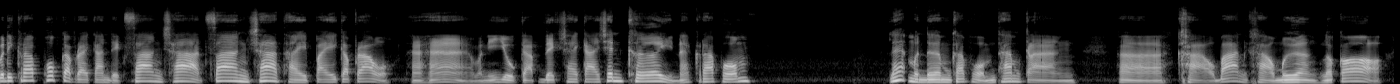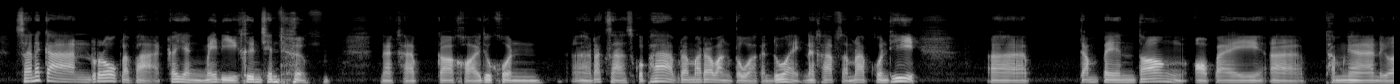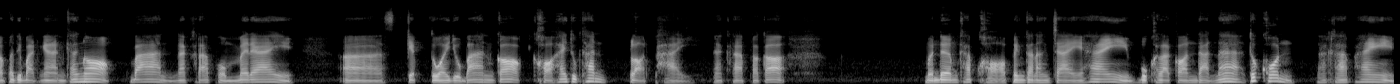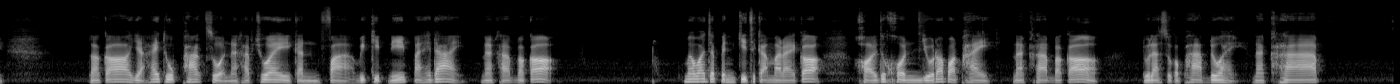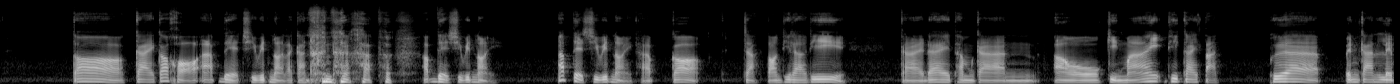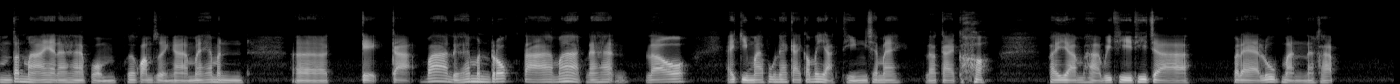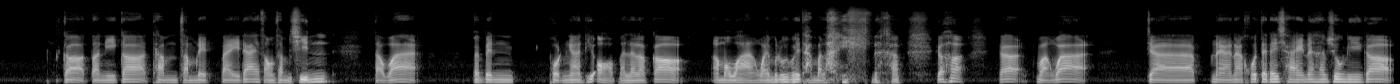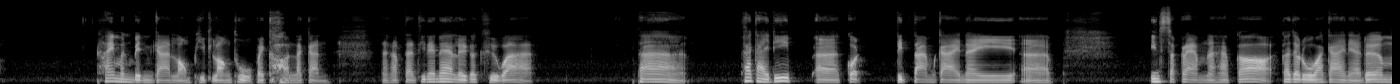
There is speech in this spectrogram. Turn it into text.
สวัสดีครับ พบกับรายการเด็กสร้างชาติสร้างชาติไทยไปกับเราฮ่าฮ่าวันนี้อยู่กับเด็กชายกายเช่นเคยนะครับผม และเหมือนเดิมครับผมท่ามกลางข่าวบ้านข่าวเมือง แล้วก็สถานการณ์โรคระบาดก็ยังไม่ดีขึ้นเช่นเดิมนะครับ ก็ขอให้ทุกคนรักษาสุขภาพระมัดระวังตัวกันด้วยนะครับสำหรับคนที่จำเป็นต้องออกไป อ่าทำงานหรือว่าปฏิบัติงานข้างนอกบ้านนะครับ ผมไม่ได้เก็บตัวอยู่บ้านก็ขอให้ทุกท่านปลอดภัยนะครับ แล้วก็เหมือนเดิมครับขอเป็นกำลังใจให้บุคลากรด่านหน้าทุกคนนะครับ ให้แล้วก็อยากให้ทุกภาคส่วนนะครับ ช่วยกันฝ่าวิกฤตนี้ไปให้ได้นะครับ แล้วก็ไม่ว่าจะเป็นกิจกรรมอะไรก็ขอให้ทุกคนอยู่รอดปลอดภัยนะครับ แล้วก็ดูแลสุขภาพด้วยนะครับ ก็กายก็ขออัปเดตชีวิตหน่อยละกันนะครับ อัปเดตชีวิตหน่อย อัปเดตชีวิตหน่อยครับ ก็จากตอนที่แล้วที่กายได้ทำการเอากิ่งไม้ที่กายตัดเพื่อเป็นการเล็มต้นไม้นะฮะผมเพื่อความสวยงามไม่ให้มันเเกะกะบ้านหรือให้มันรกตามากนะฮะแล้วไอ้กิ่งไม้พวกนี้กายก็ไม่อยากทิ้งใช่ไหมแล้วกายก็พยายามหาวิธีที่จะแปรรูปมันนะครับ ก็ตอนนี้ก็ทำสำเร็จไปได้สองสาชิ้น แต่ว่ามันเป็นผลงานที่ออกมาแล้วแล้วก็เอามาวางไว้ไม่รู้ไปทำอะไรนะครับ ก็ก็หวังว่าจะในอนาคตจะได้ใช้นะครับ ช่วงนี้ก็ให้มันเป็นการลองผิดลองถูกไปก่อนละกันนะครับ แต่ที่แน่ ๆ เลยก็คือว่า ถ้าถ้ากายที่กดติดตามกายในอินสตาแกรมนะครับ ก็ก็จะรู้ว่ากายเนี่ยเริ่ม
